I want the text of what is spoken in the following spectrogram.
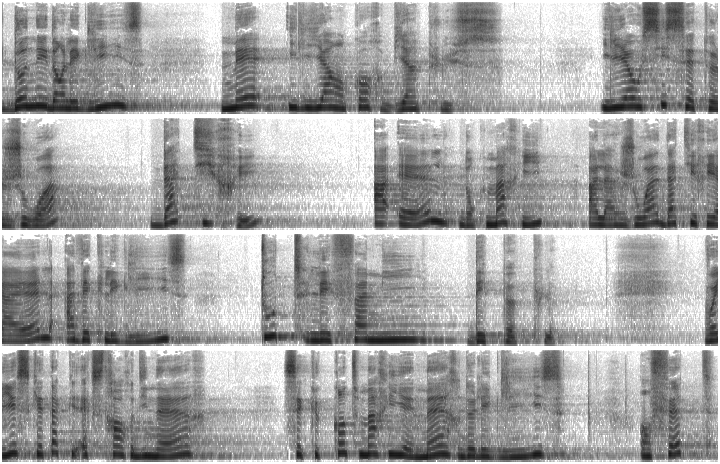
donné dans l'Église, mais il y a encore bien plus. Il y a aussi cette joie d'attirer à elle, donc Marie, a la joie d'attirer à elle, avec l'Église, toutes les familles des peuples. Voyez ce qui est extraordinaire, c'est que quand Marie est mère de l'Église, en fait,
